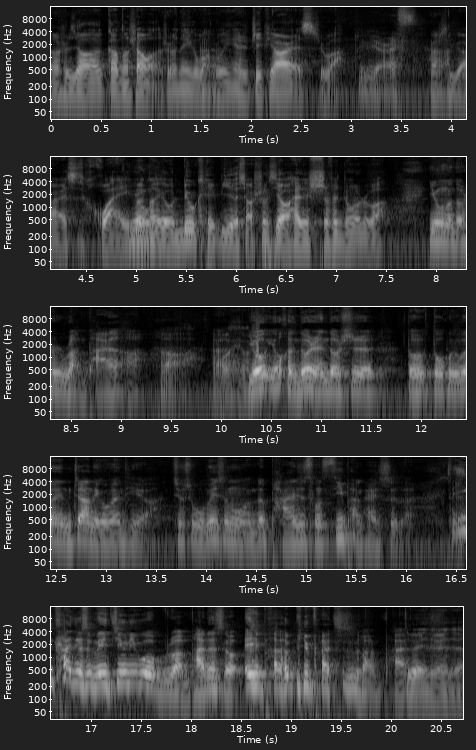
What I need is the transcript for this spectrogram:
当时叫刚能上网的时候，那个网络应该是 GPRS 是吧？GPRS，GPRS 缓一个能有六 KB 的小生效还得十分钟是吧？用的都是软盘啊啊！有有很多人都是都都会问这样的一个问题啊，就是我为什么我们的盘是从 C 盘开始的？这一看就是没经历过软盘的时候，A 盘和 B 盘是软盘。对对对，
